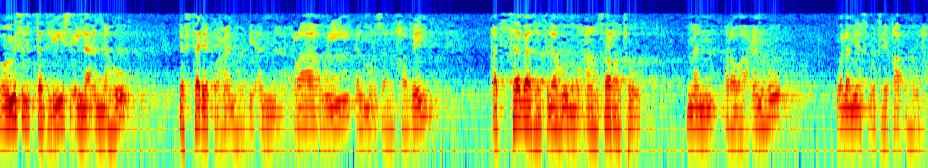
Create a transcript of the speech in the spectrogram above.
هو مثل التدليس إلا أنه يفترق عنه بأن راوي المرسل الخفي قد ثبتت له معاصرة من روى عنه ولم يثبت لقاؤه له.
